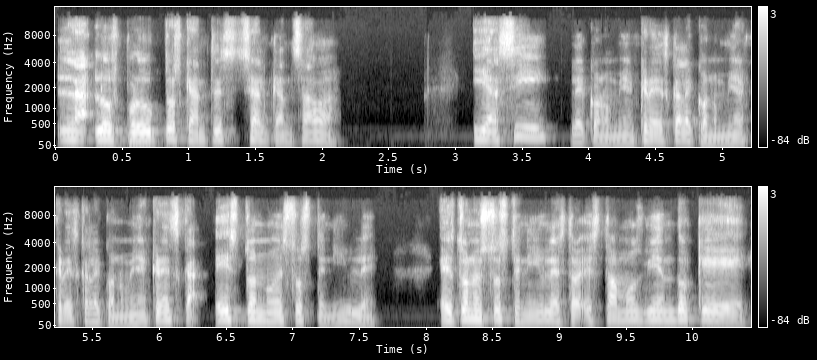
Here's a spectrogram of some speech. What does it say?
los productos que antes se alcanzaba. Y así la economía crezca, la economía crezca, la economía crezca. Esto no es sostenible. Esto no es sostenible. estamos viendo que,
